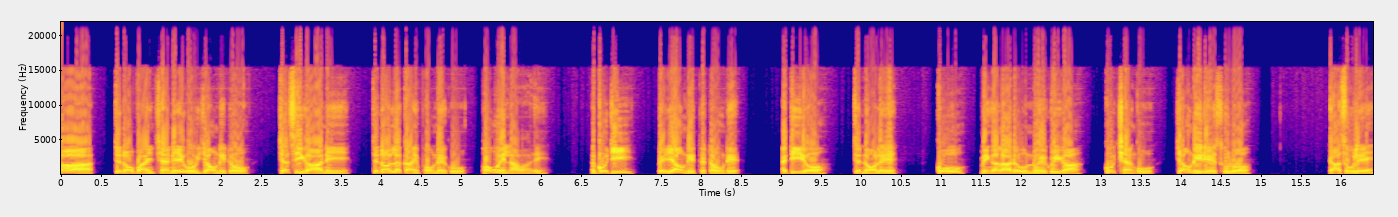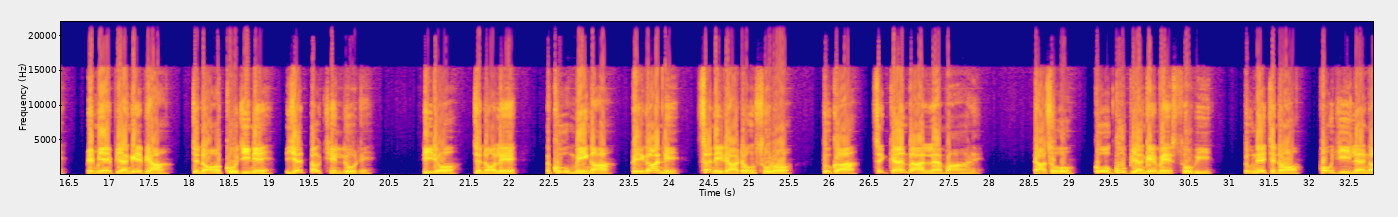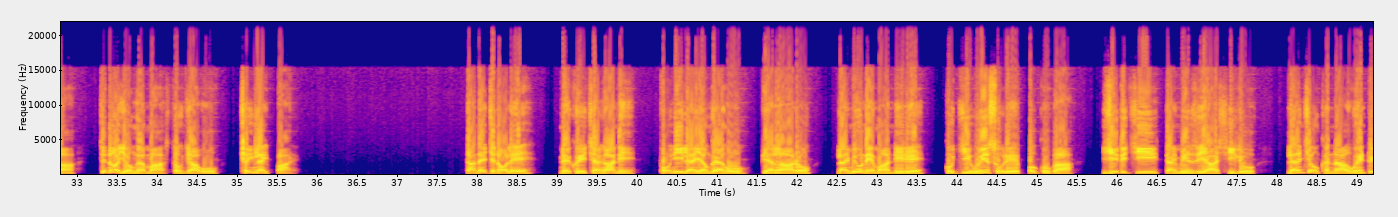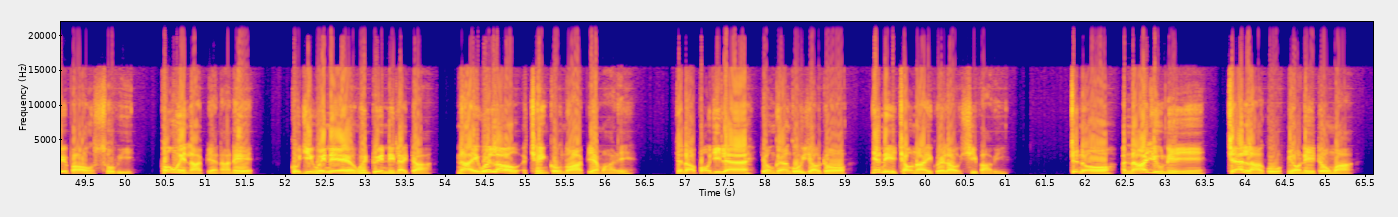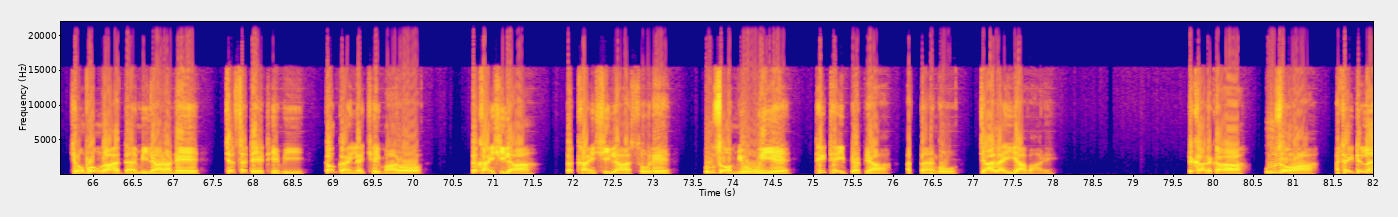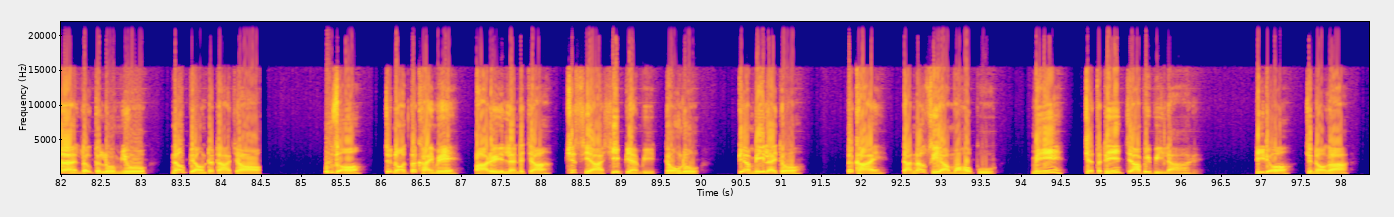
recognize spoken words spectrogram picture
ကျွန်တော်ပိုင်ခြံထဲကိုရောက်နေတော့ဂျက်စီကနေကျွန်တော်လက်ကင်ဖုန်းထဲကိုဖုန်းဝင်လာပါတယ် အကိုကြီးဘယ်ရောက်နေတဲ့တုံးတဲ့အတီးတော့ကျွန်တော်လဲကိုမင်္ဂလာတုံးနွယ်ခွေကကို့ခြံကိုရောက်နေတယ်ဆိုတော့ဒါဆိုလေမြင်မြင်ပြန်ခဲ့ဗျာကျွန်တော်အကိုကြီးနဲ့ရက်တောက်ချင်လို့တယ်ဒီတော့ကျွန်တော်လေအခုမင်းကဘယ်ကနေဆက်နေတာတုံးဆိုတော့သူကစိတ်ကန်းသာလမ်းမှာတဲ့ဒါဆိုကိုအခုပြန်ခဲ့မယ်ဆိုပြီးသူနဲ့ကျွန်တော်ဖုန်ကြီးလန်းကကျွန်တော်ရုံးခန်းမှာစုံကြဖို့ချိန်လိုက်ပါတယ် ဒါနဲ့ကျွန်တော်လေနေခွေချန်ကနေဖုန်ကြီးလန်းရုံးခန်းကို ပြန်လာတော့လှိုင်မြို့နယ်မှာနေတဲ့ကိုကြည်ဝင်းဆိုတဲ့ပုဂ္ဂိုလ်ကရေးတကြီးတိုင်ပင်စရာရှိလို့လမ်းကြုံခဏဝင်တွေ့ပါအောင်ဆိုပြီးဖုံးဝင်လာပြန်တာနဲ့ကိုကြည်ဝင်းနဲ့ဝင်တွေ့နေလိုက်တာနိုင်ဝက်လောက်အချိန်ကုန်သွားပြန်ပါတယ်ကျွန်တော်ဖုံးကြီးလန်းရုံးခန်းကိုရောက်တော့ညနေ6နာရီခွဲလောက်ရှိပါပြီကျွန်တော်အနားယူနေရင်ချက်လာကိုမျှော်နေတုံးမှာရုံးဖုံးကအတန်မီလာတာနဲ့ ချက်ဆက်တယ်ထင်ပြီးကောက်ကင်လက်ချိန်မှာတော့တက်ခိုင်ရှိလားတက်ခိုင်ရှိလားဆိုတဲ့ဥစော်မျိုးဝင်းရဲ့ထိတ်ထိတ်ပြပြအတန်ကိုကြားလိုက်ရပါတယ်တခါတခါဥစော်ဟာအထိတ်တလန့်လှုပ်တယ်လို့မျိုးနောက်ပြောင်တက်တာကြောင့်ဥစော်ကျွန်တော်တက်ခိုင်ပဲဘာတွေအလန်တကြားဖြစ်เสียရှိပြန်ပြီးဒုံလို့ပြန်မေးလိုက်တော့တက်ခိုင်ဒါနောက်เสียမဟုတ်ဘူးမင်းကြက်တည်င်းကြားပြီးပြီလားတဲ့ဒီတော့ ကျွန်တော်က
